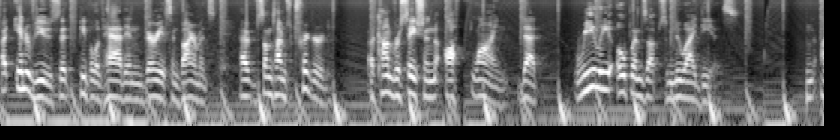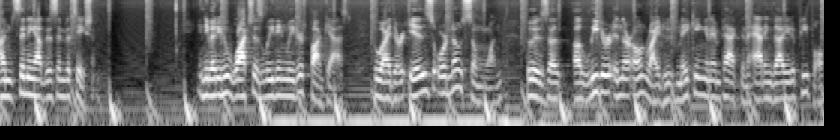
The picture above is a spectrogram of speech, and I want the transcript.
Uh, interviews that people have had in various environments have sometimes triggered a conversation offline that really opens up some new ideas. I'm sending out this invitation. Anybody who watches Leading Leaders podcast, who either is or knows someone who is a, a leader in their own right, who's making an impact and adding value to people,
